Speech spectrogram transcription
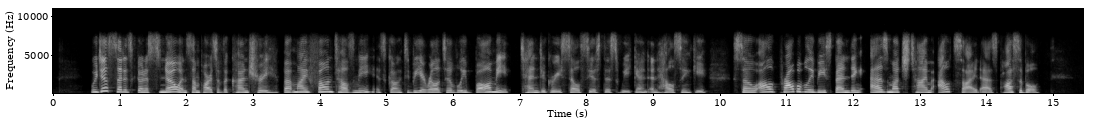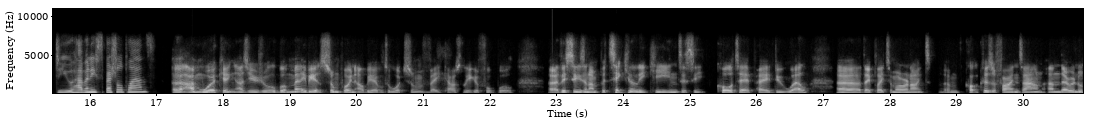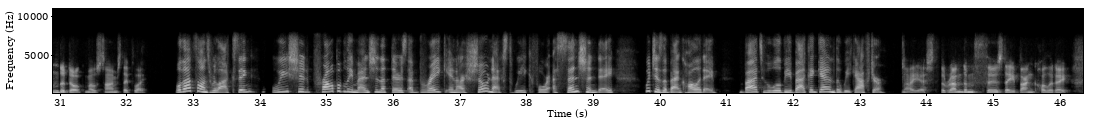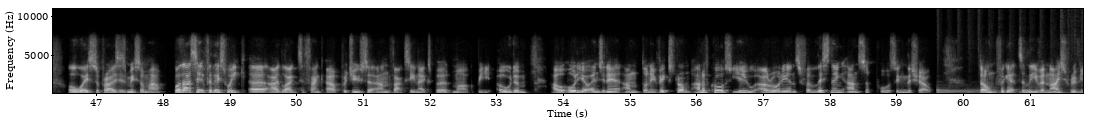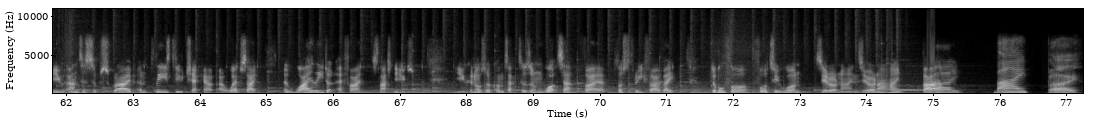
We just said it's going to snow in some parts of the country, but my phone tells me it's going to be a relatively balmy 10 degrees Celsius this weekend in Helsinki. So I'll probably be spending as much time outside as possible. Do you have any special plans? Uh, I'm working as usual, but maybe at some point I'll be able to watch some Veikkausliiga football. Uh, this season, I'm particularly keen to see KTP do well. Uh, they play tomorrow night. Um, Kotka's a fine town, and they're an underdog most times they play. Well, that sounds relaxing. We should probably mention that there's a break in our show next week for Ascension Day, which is a bank holiday, but we'll be back again the week after. Ah, yes, the random Thursday bank holiday always surprises me somehow. But that's it for this week. Uh, I'd like to thank our producer and vaccine expert, Mark B. Odom, our audio engineer, Anttoni Wikström, and of course, you, our audience, for listening and supporting the show. Don't forget to leave a nice review and to subscribe, and please do check out our website at yle.fi news. You can also contact us on WhatsApp via plus 358 44 421 0909. Bye. Bye. Bye.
